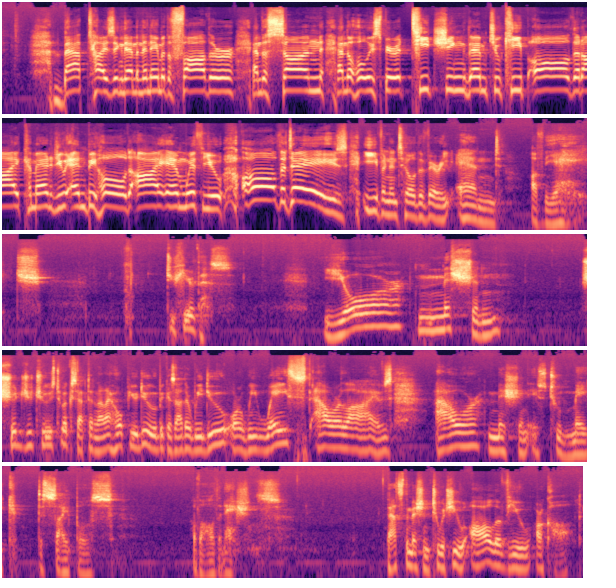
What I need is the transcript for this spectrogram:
baptizing them in the name of the Father and the Son and the Holy Spirit, teaching them to keep all that I commanded you. And behold, I am with you all the days, even until the very end of the age. Do you hear this? Your mission should you choose to accept it, and I hope you do, because either we do or we waste our lives. Our mission is to make disciples of all the nations. That's the mission to which you, all of you, are called.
